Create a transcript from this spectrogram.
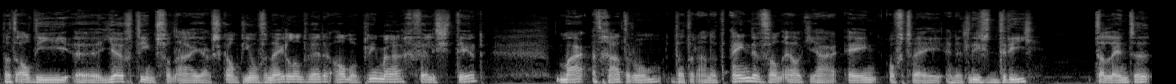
Dat al die uh, jeugdteams van Ajax kampioen van Nederland werden. Allemaal prima, gefeliciteerd. Maar het gaat erom dat er aan het einde van elk jaar één of twee en het liefst drie talenten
